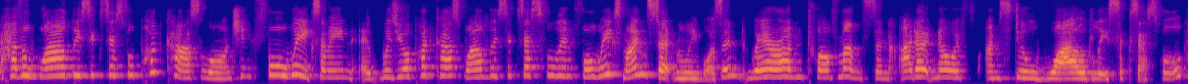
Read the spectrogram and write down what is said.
have a wildly successful podcast launch in 4 weeks. I mean, uh, was your podcast wildly successful in 4 weeks? Mine certainly wasn't. We're on 12 months and I don't know if I'm still wildly successful.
